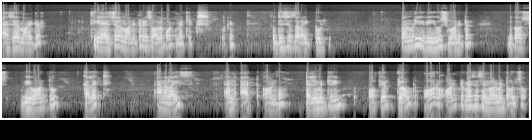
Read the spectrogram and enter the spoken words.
azure monitor. The azure monitor is all about metrics okay? So this is the right tool. Primarily we use monitor because we want to collect analyze and act on the telemetry of your cloud or on-premises environment also.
